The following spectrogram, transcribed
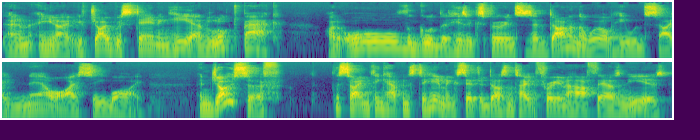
and you know, if Job was standing here and looked back at all the good that his experiences have done in the world, he would say, "Now I see why." And Joseph, the same thing happens to him, except it doesn't take three and a half thousand years.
